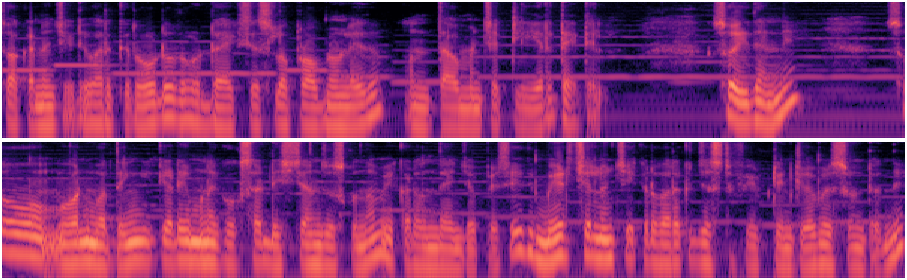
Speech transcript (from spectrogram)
సో అక్కడ నుంచి ఇటు వరకు రోడ్డు రోడ్డు యాక్సెస్లో ప్రాబ్లం లేదు. అంతా మంచి క్లియర్ టైటిల్. సో ఇదండి. So one more thing. ఇక్కడే మనకి ఒకసారి డిస్టెన్స్ చూసుకుందాం. ఇక్కడ ఉంది అని చెప్పేసి. ఇది మేడ్చల్ నుంచి ఇక్కడ వరకు జస్ట్ ఫిఫ్టీన్ కిలోమీటర్స్ ఉంటుంది.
